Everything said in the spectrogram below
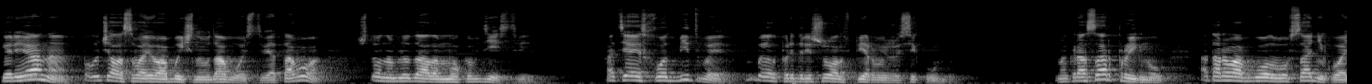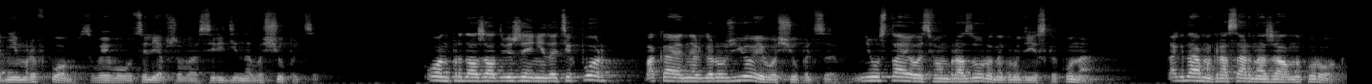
Кориана получала свое обычное удовольствие от того, что наблюдала Мока в действии, хотя исход битвы был предрешен в первую же секунду. Макросар прыгнул, оторвав голову всаднику одним рывком своего уцелевшего серединного щупальца. Он продолжал движение до тех пор, пока энергоружье его щупальца не уставилось в амбразуру на груди скакуна. Тогда Макросар нажал на курок,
